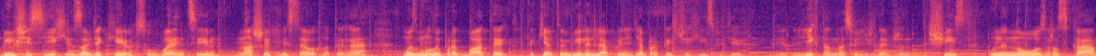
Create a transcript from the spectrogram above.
Більшість їх завдяки субвенції наших місцевих ОТГ ми змогли придбати такі автомобілі для прийняття практичних іспитів. Їх на, сьогоднішній день вже шість. Вони нового зразка,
